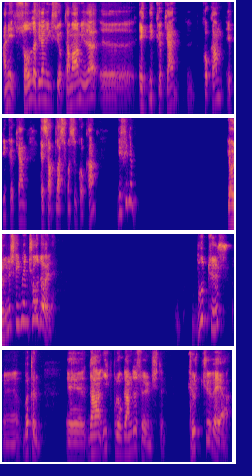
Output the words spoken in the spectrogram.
hani solla filan ilgisi yok. Tamamıyla e, etnik köken kokan, etnik köken hesaplaşması kokan bir film. Gördüğümüz filmin çoğu da öyle. Bu tür e, bakın Eee, daha ilk programda söylemiştim. Kürtçü veya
